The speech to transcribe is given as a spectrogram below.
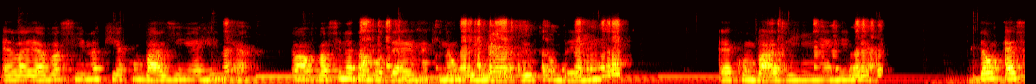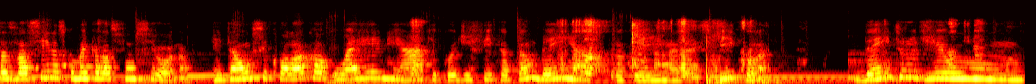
ela é a vacina que é com base em RNA. Então, a vacina da Moderna, que não tem no Brasil também, é com base em RNA. Então, essas vacinas, como é que elas funcionam? Então, se coloca o RNA, que codifica também as proteínas da espícula, dentro de um,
